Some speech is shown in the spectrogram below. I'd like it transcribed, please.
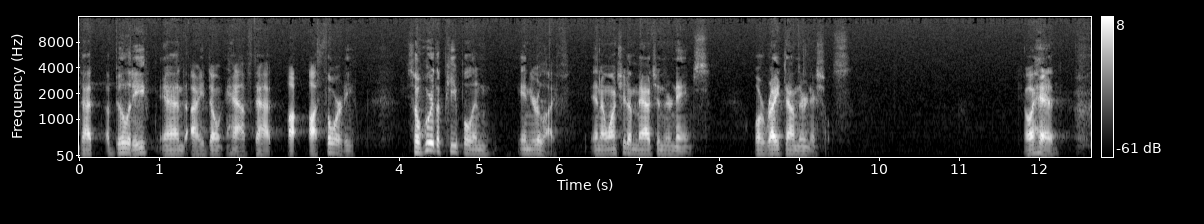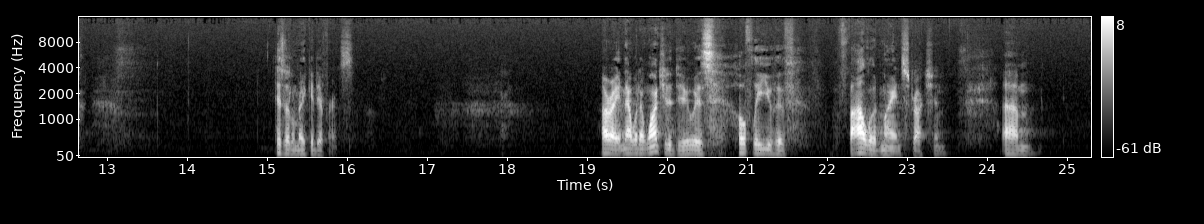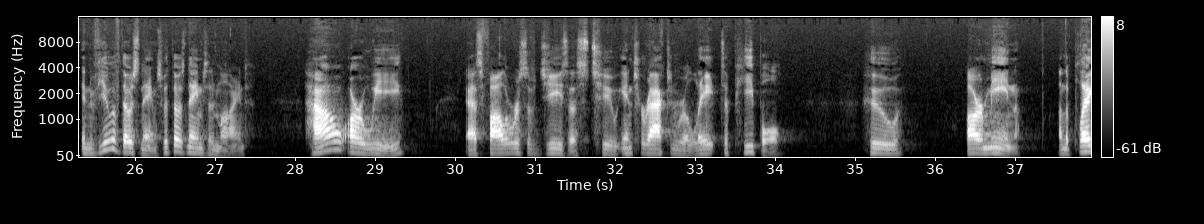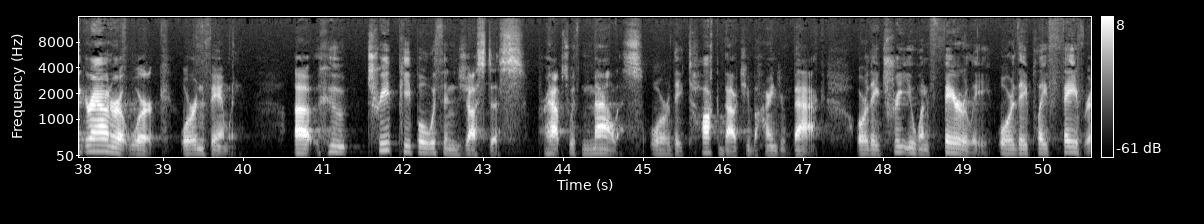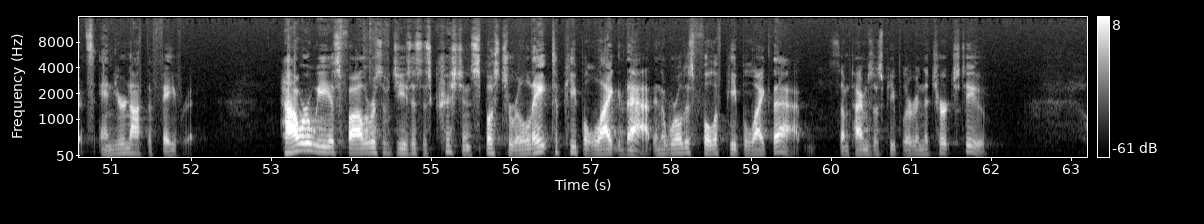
that ability, and I don't have that uh, authority. So, who are the people in, in your life? And I want you to imagine their names or write down their initials. Go ahead, because it'll make a difference. All right, now what I want you to do is hopefully you have followed my instruction. Um, in view of those names, with those names in mind, how are we, as followers of Jesus, to interact and relate to people who are mean on the playground or at work or in family, uh, who treat people with injustice, perhaps with malice, or they talk about you behind your back, or they treat you unfairly, or they play favorites and you're not the favorite? How are we, as followers of Jesus, as Christians, supposed to relate to people like that? And the world is full of people like that. Sometimes those people are in the church too.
